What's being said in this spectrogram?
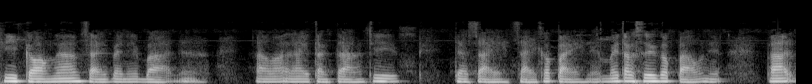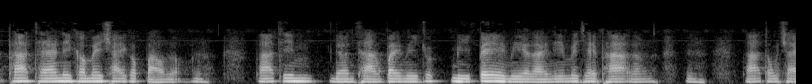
ที่กองน้ำใส่ไปในบาทเอาอะไรต่างๆที่จะใส่ใส่เข้าไปเนี่ยไม่ต้องซื้อกระเป๋าเนี่ยพระพระแท้นี่เขาไม่ใช้กระเป๋าหรอก ระที่เดินทางไปมีมีเป้มีอะไรนี่ไม่ใช่พระแล้วพระต้องใช้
